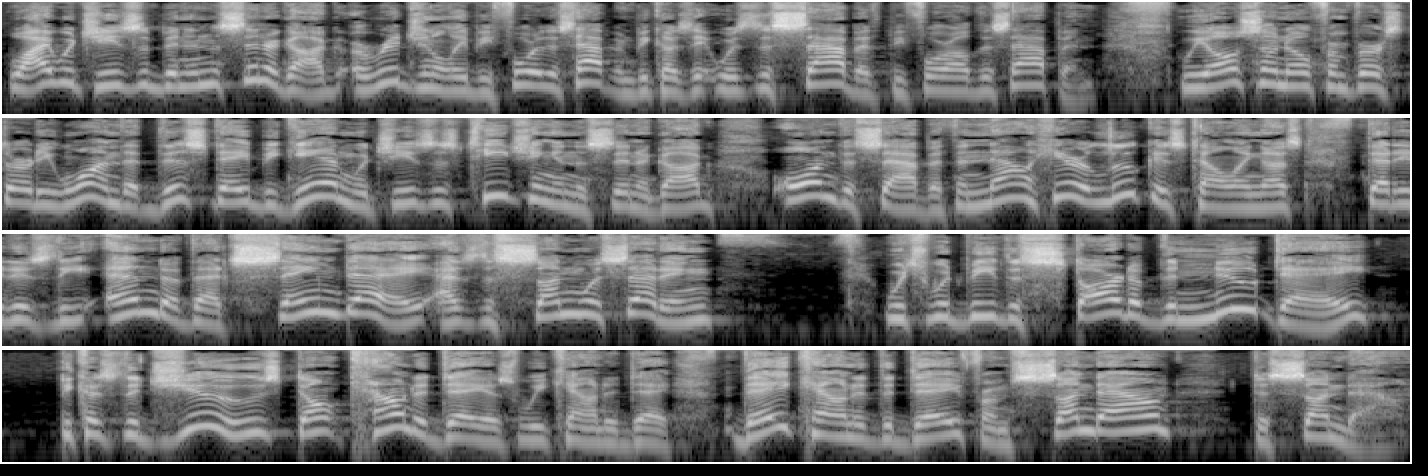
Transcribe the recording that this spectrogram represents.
Why would Jesus have been in the synagogue originally before this happened? Because it was the Sabbath before all this happened. We also know from verse 31 that this day began with Jesus teaching in the synagogue on the Sabbath. And now here Luke is telling us that it is the end of that same day as the sun was setting which would be the start of the new day because the Jews don't count a day as we count a day. They counted the day from sundown to sundown.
